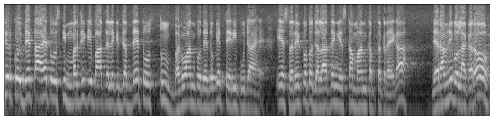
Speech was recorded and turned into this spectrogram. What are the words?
फिर कोई देता है तो उसकी मर्ज़ी की बात है, लेकिन जब दे तो तुम भगवान को दे दोगे, तेरी पूजा है। ये शरीर को तो जला देंगे, इसका मान कब तक रहेगा? जयराम जी बोला करो।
